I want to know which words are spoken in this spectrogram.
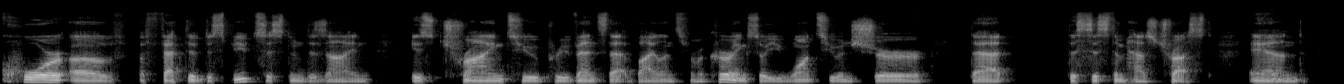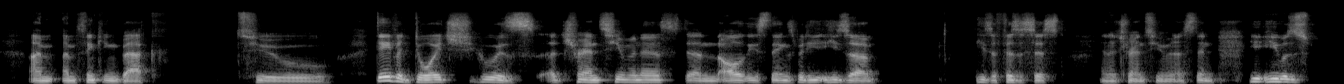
core of effective dispute system design is trying to prevent that violence from occurring. So you want to ensure that the system has trust. And I'm I'm thinking back to David Deutsch, who is a transhumanist and all of these things, but he, he's a he's a physicist and a transhumanist, and he, he was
